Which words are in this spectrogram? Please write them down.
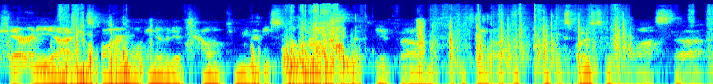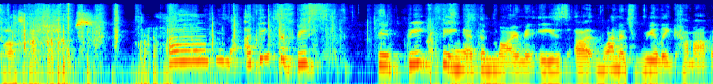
share any uh, inspiring or innovative talent community stories that you've, um, been exposed to in the last uh, last year, perhaps? Um, I think the big the big thing at the moment is uh, one that's really come up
